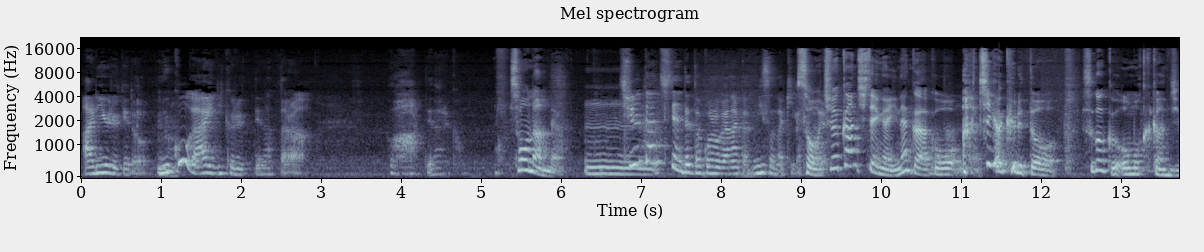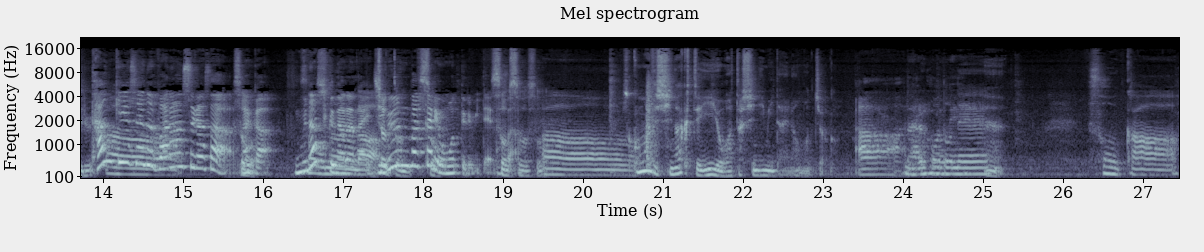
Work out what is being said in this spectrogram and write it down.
あり得るけどうん。向こうが会いに来るってなったら、うわーってなるかも。そうなんだよ。うん。中間地点ってところがなんかミソな気がする。そう。中間地点がいい。なんかこうあっちが来るとすごく重く感じる。関係性のバランスがさなんか虚しくならない。そう自分ばっかり思ってるみたいなさ。そうそうそう。そこまでしなくていいよ私にみたいな思っちゃうか。ああなるほどね。も、うん。そうか。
